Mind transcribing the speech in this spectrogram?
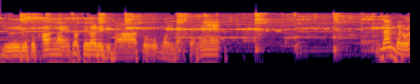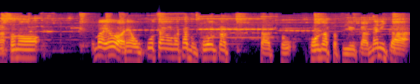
いろいろと考えさせられるなと思いましたね。なんだろうな、その、まあ要はね、お子さんは多分怖かったと、怖かったというか、何か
